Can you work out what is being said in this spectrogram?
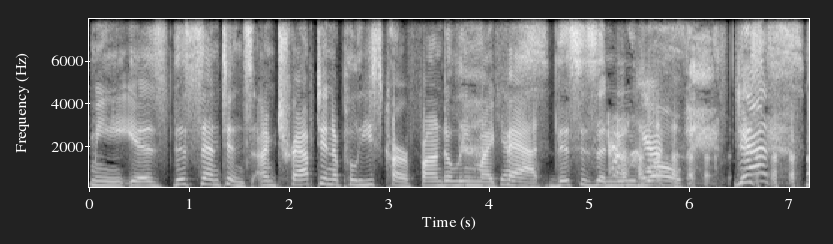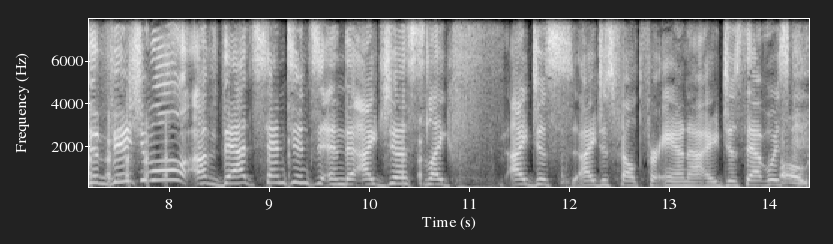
me is this sentence: "I'm trapped in a police car, fondling my Yes. fat. This is a new Yes. low." Just Yes. the visual of that sentence, and the, I just like. I just, I just felt for Anna. I just that was Oh,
